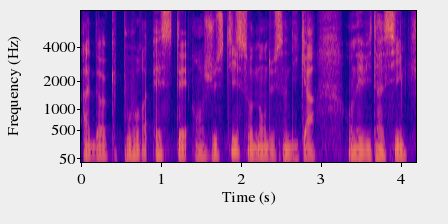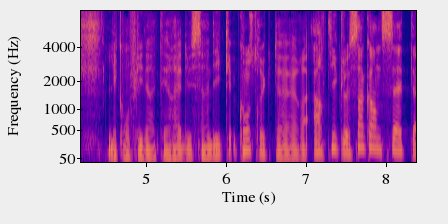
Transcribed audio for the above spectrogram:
ad hoc pour ester en justice au nom du syndicat. On évite ainsi les conflits d'intérêts du syndic constructeur. Article 57.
